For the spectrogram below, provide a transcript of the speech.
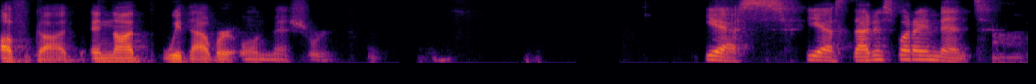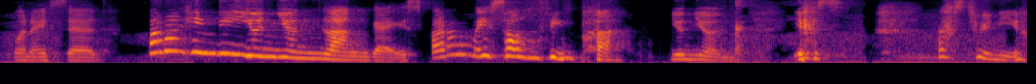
of God and not with our own measure. Yes, yes, that is what I meant when I said, parang hindi yun yun lang, guys. Parang may something pa. Yun yun. Yes. Pastor Neil.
